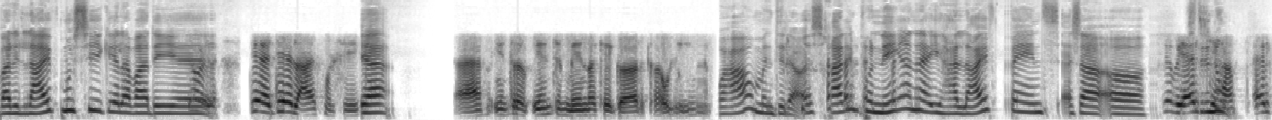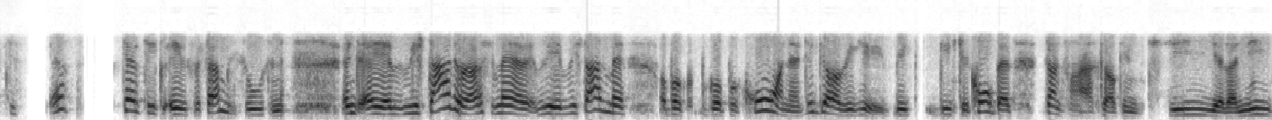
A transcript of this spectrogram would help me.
var det live musik, eller var det... Øh... det, er, det er live musik. Ja, Ja, intet, intet mindre kan gøre det, Karoline. wow, men det er da også ret imponerende, at I har live bands, altså, og... Det har vi Så det altid nu- haft. Altid. Ja. Selv til øh, forsamlingshusene. Men, øh, vi startede også med, vi, vi startede med at på, gå på kroerne. Det gjorde vi. Vi gik til krobad sådan fra klokken 10 eller 9,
